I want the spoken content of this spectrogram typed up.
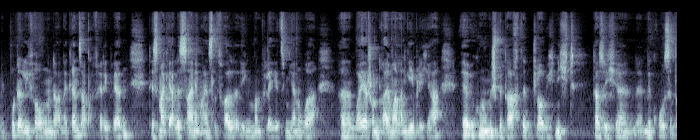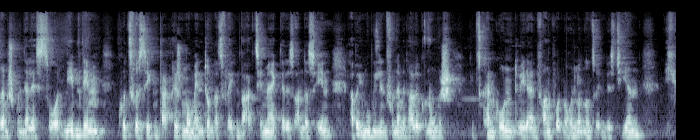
mit Butterlieferungen da an der Grenze abgefertigt werden, das mag ja alles sein im Einzelfall, irgendwann vielleicht jetzt im Januar, äh, war ja schon dreimal angeblich, ja. Äh, ökonomisch betrachtet glaube ich nicht, dass sich äh, eine große Bremsspur hinterlässt. So neben dem kurzfristigen taktischen Momentum, dass vielleicht ein paar Aktienmärkte das anders sehen, aber Immobilien fundamentalökonomisch gibt es keinen Grund, weder in Frankfurt noch in London zu investieren. Ich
